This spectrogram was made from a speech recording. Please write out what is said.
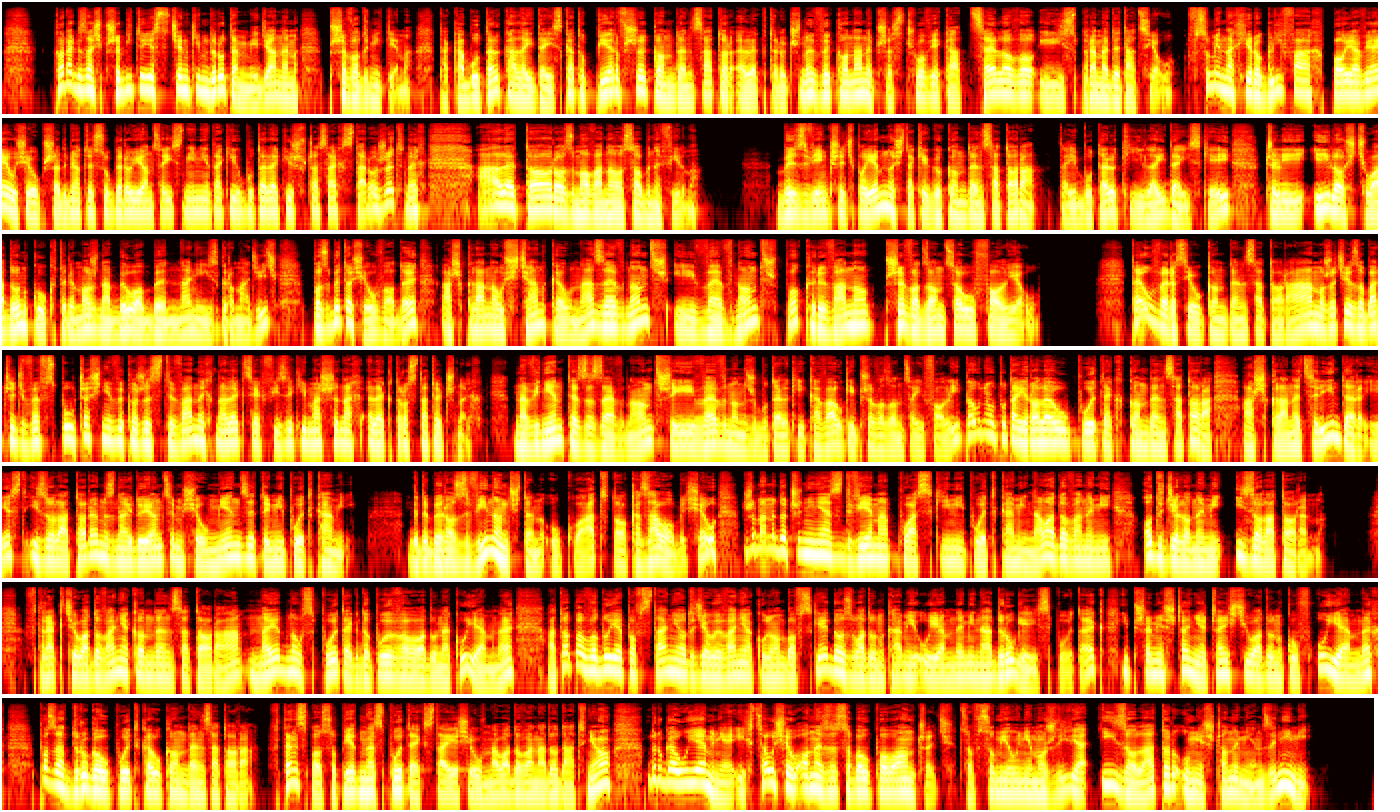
Korek zaś przebity jest cienkim drutem miedzianym, przewodnikiem. Taka butelka lejdejska to pierwszy kondensator elektryczny wykonany przez człowieka celowo i z premedytacją. W sumie na hieroglifach pojawiają się przedmioty sugerujące istnienie takich butelek już w czasach starożytnych, ale to rozmowa na osobny film. By zwiększyć pojemność takiego kondensatora, tej butelki lejdejskiej, czyli ilość ładunku, który można byłoby na niej zgromadzić, pozbyto się wody, a szklaną ściankę na zewnątrz i wewnątrz pokrywano przewodzącą folią. Tę wersję kondensatora możecie zobaczyć we współcześnie wykorzystywanych na lekcjach fizyki maszynach elektrostatycznych. Nawinięte z zewnątrz i wewnątrz butelki kawałki przewodzącej folii pełnią tutaj rolę płytek kondensatora, a szklany cylinder jest izolatorem znajdującym się między tymi płytkami. Gdyby rozwinąć ten układ, to okazałoby się, że mamy do czynienia z dwiema płaskimi płytkami naładowanymi, oddzielonymi izolatorem. W trakcie ładowania kondensatora na jedną z płytek dopływa ładunek ujemny, a to powoduje powstanie oddziaływania kulombowskiego z ładunkami ujemnymi na drugiej z płytek i przemieszczenie części ładunków ujemnych poza drugą płytkę kondensatora. W ten sposób jedna z płytek staje się naładowana dodatnio, druga ujemnie i chcą się one ze sobą połączyć, co w sumie uniemożliwia izolator umieszczony między nimi.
